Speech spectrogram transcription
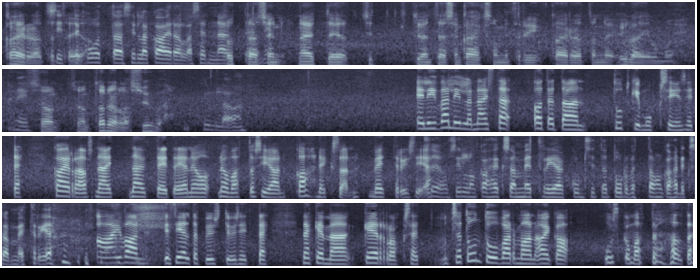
kairaa tätä. Sitten kun ottaa sillä kairalla sen näytteen. Ottaa sen niin... näytteen ja sitten työntää sen kahdeksan metriä kairaa tuonne yläilmoihin. Niin. Se, on, se on todella syvä. Kyllä on. Eli välillä näistä otetaan tutkimuksiin sitten kairausnäytteitä ja ne, on, ne ovat tosiaan kahdeksan metrisiä. Se on silloin kahdeksan metriä, kun sitä turvetta on kahdeksan metriä. Aivan, ja sieltä pystyy sitten näkemään kerrokset, mutta se tuntuu varmaan aika uskomattomalta,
